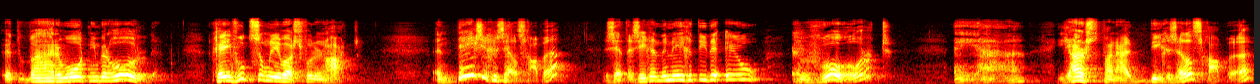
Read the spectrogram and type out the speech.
het ware woord niet meer hoorden. Geen voedsel meer was voor hun hart. En deze gezelschappen zetten zich in de 19e eeuw voort. En ja, juist vanuit die gezelschappen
